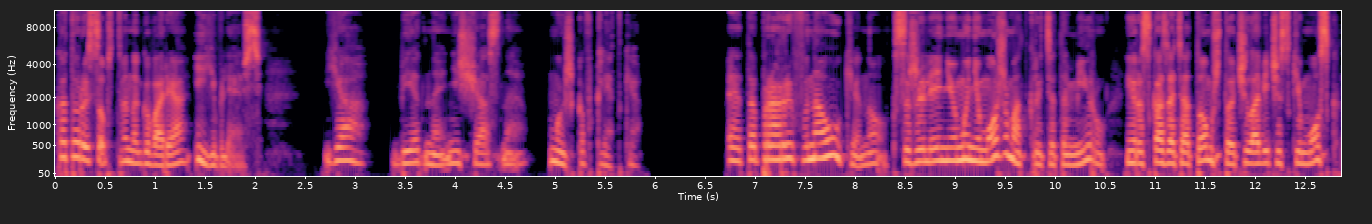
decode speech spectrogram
которой, собственно говоря, и являюсь. Я бедная, несчастная, мышка в клетке. Это прорыв в науке, но, к сожалению, мы не можем открыть это миру и рассказать о том, что человеческий мозг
